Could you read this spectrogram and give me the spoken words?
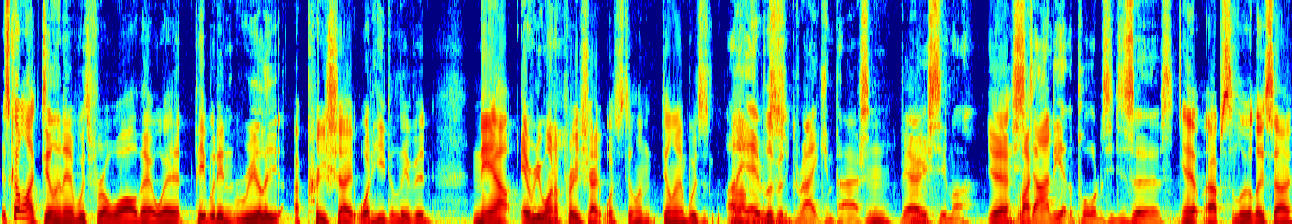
It's kind of like Dylan Edwards for a while there, where people didn't really appreciate what he delivered. Now everyone appreciate what Dylan Dylan Edwards I think um, Edwards is a great comparison. Very similar. Yeah, He's like- starting to get the plaudits he deserves. Yep, absolutely. So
